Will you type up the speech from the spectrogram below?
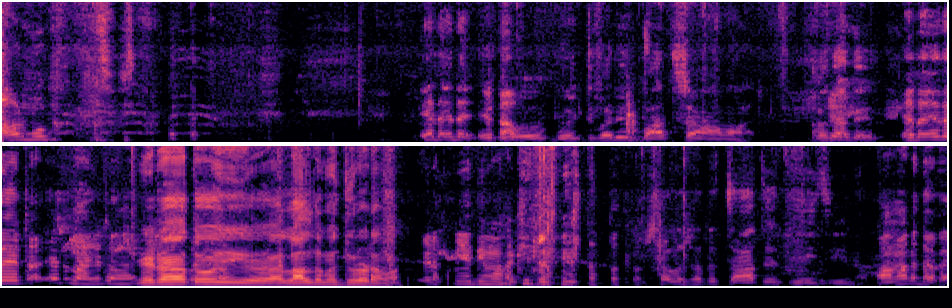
আমার মুখ এটা এটা এটা। বলতে পারি বাদশা আমার। এটা এটা এটা এটা না এটা না। এটা তো লাল দমের জোড়াটা আমার। এটা পেয়ে দিই মাকে দিল সালোর সাথে চাতে দিয়েছি না। আমাকে দেবে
